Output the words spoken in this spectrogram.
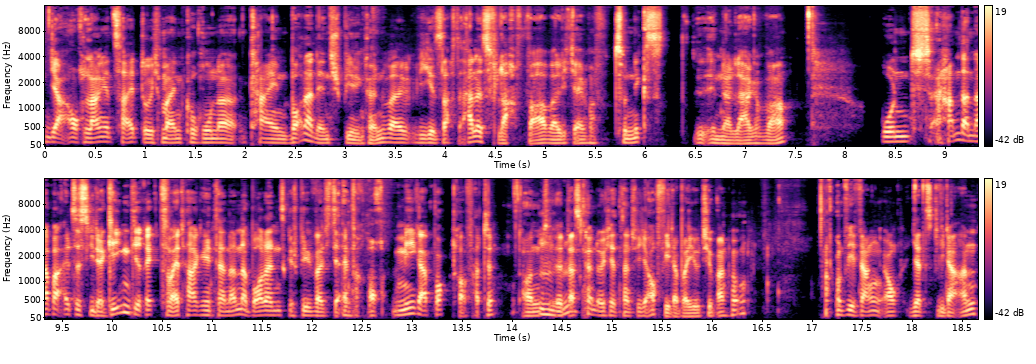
ja auch lange Zeit durch meinen Corona kein Borderlands spielen können, weil wie gesagt alles flach war, weil ich einfach zu nix in der Lage war. Und haben dann aber, als es wieder ging, direkt zwei Tage hintereinander Borderlands gespielt, weil ich da einfach auch mega Bock drauf hatte. Und äh, mhm. das könnt ihr euch jetzt natürlich auch wieder bei YouTube angucken. Und wir fangen auch jetzt wieder an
